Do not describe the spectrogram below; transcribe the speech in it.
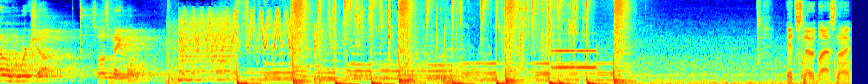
don't have a workshop, so let's make one. It snowed last night.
